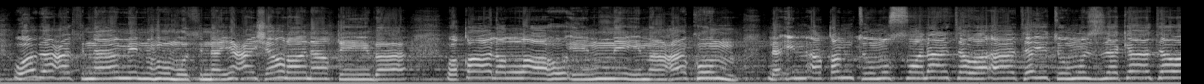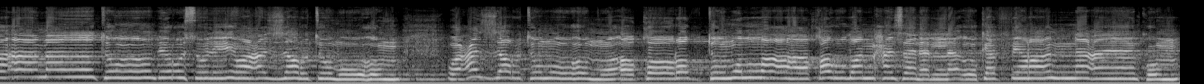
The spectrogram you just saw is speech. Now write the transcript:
وبعثنا منهم اثني عشر نقيبا وقال الله إني معكم لئن أقمتم الصلاة وآتيتم الزكاة وآمنتم برسلي وعزرتموهم وعزرتموهم وأقرضتم الله قرضا حسنا لأكفرن عنكم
